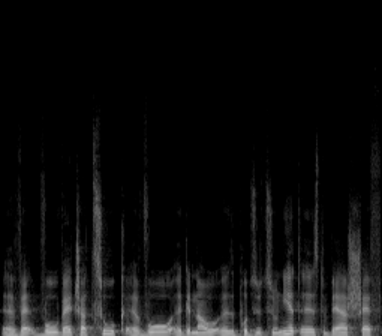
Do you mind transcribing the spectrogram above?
äh, wo welcher Zug äh, wo äh, genau äh, positioniert ist, wer Chef,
